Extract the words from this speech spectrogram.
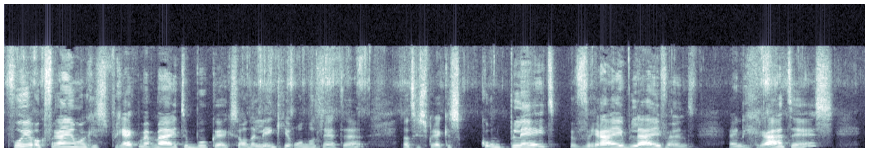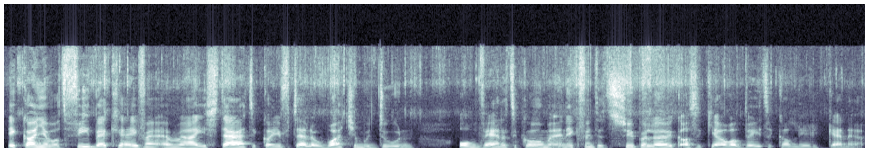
Voel je ook vrij om een gesprek met mij te boeken. Ik zal de link hieronder zetten. Dat gesprek is compleet vrijblijvend en gratis. Ik kan je wat feedback geven en waar je staat. Ik kan je vertellen wat je moet doen om verder te komen. En ik vind het super leuk als ik jou wat beter kan leren kennen.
